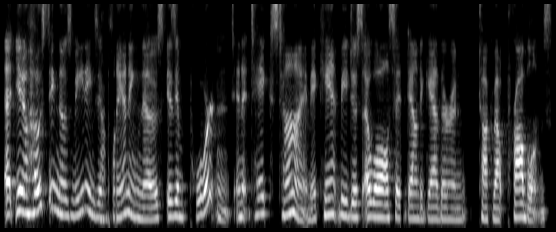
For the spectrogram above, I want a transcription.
Uh, you know, hosting those meetings and planning those is important and it takes time. It can't be just, oh, well, I'll sit down together and talk about problems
